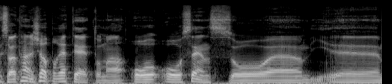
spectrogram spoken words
Så att han köper rättigheterna och, och sen så eh, eh,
